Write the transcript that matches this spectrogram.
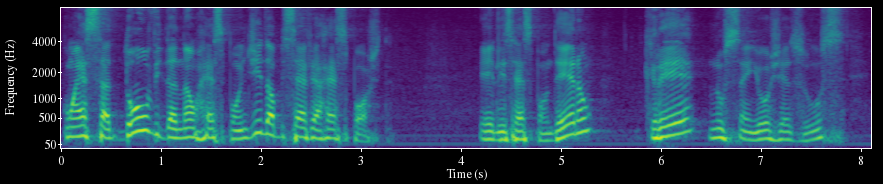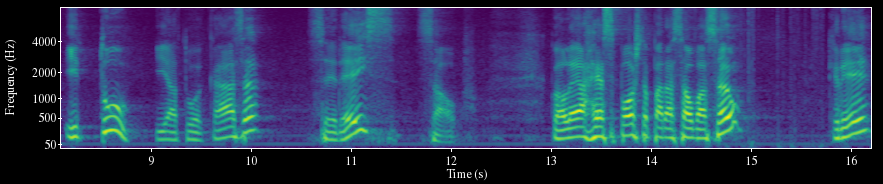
com essa dúvida não respondida, observe a resposta. Eles responderam: crê no Senhor Jesus, e tu e a tua casa sereis salvos. Qual é a resposta para a salvação? Crê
